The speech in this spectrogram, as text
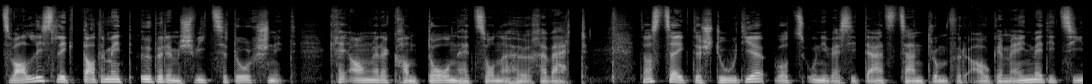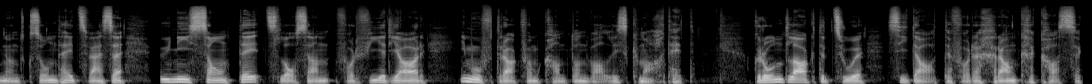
Das Wallis liegt damit über dem Schweizer Durchschnitt. Kein anderer Kanton hat so einen hohen Wert. Das zeigt eine Studie, die das Universitätszentrum für Allgemeinmedizin und Gesundheitswesen Unisanté zu Lausanne vor vier Jahren im Auftrag vom Kanton Wallis gemacht hat. Grundlage dazu waren Daten von einer Krankenkasse.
